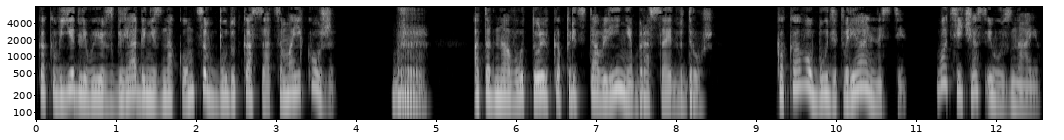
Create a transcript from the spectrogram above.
как въедливые взгляды незнакомцев будут касаться моей кожи. Бррр! От одного только представления бросает в дрожь. Каково будет в реальности? Вот сейчас и узнаю.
